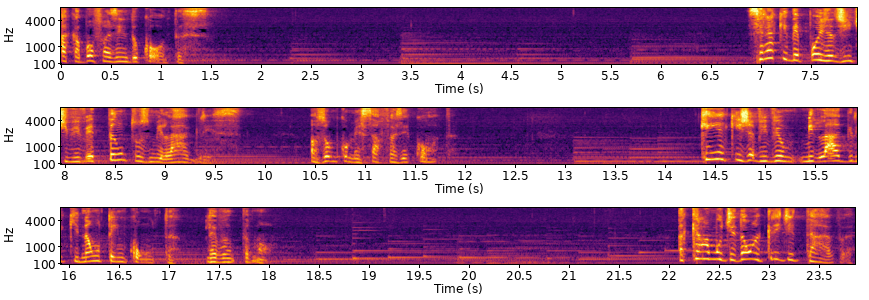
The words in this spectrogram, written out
acabou fazendo contas. Será que depois de a gente viver tantos milagres, nós vamos começar a fazer conta? Quem aqui já viveu milagre que não tem conta? Levanta a mão. Aquela multidão acreditava.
